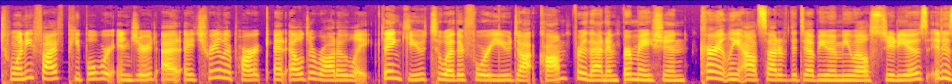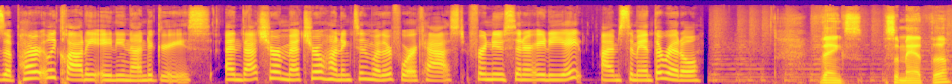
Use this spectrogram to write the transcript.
25 people were injured at a trailer park at El Dorado Lake. Thank you to weatherforyou.com for that information. Currently outside of the WMUL studios, it is a partly cloudy 89 degrees. And that's your Metro Huntington weather forecast. For News Center 88, I'm Samantha Riddle. Thanks, Samantha.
